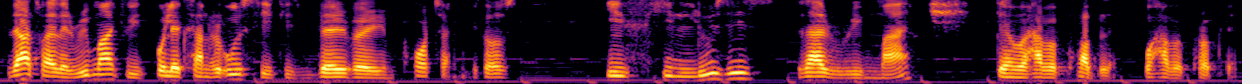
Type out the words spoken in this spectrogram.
So that's why the rematch with Alexander Usyk is very, very important because if he loses that rematch, then we'll have a problem. We'll have a problem.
